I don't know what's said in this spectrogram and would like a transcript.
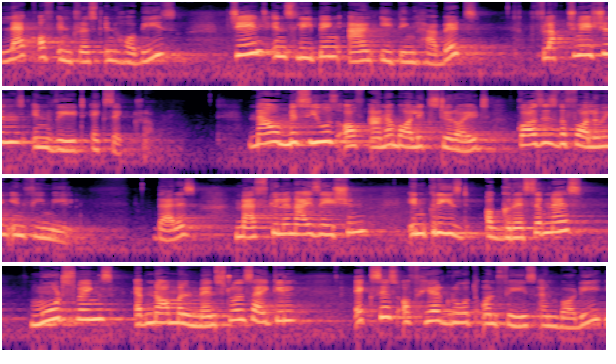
lack of interest in hobbies, change in sleeping and eating habits, fluctuations in weight, etc. Now, misuse of anabolic steroids causes the following in female that is, masculinization, increased aggressiveness, mood swings, abnormal menstrual cycle, excess of hair growth on face and body,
